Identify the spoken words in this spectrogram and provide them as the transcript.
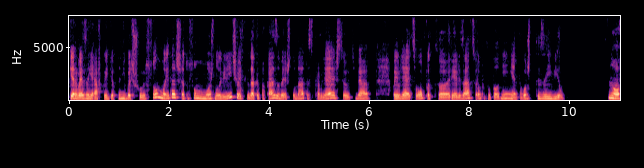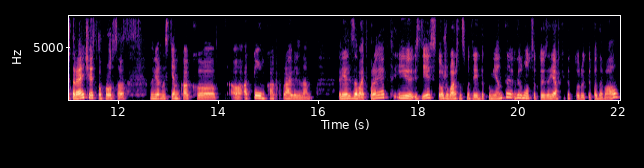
первая заявка идет на небольшую сумму, и дальше эту сумму можно увеличивать, когда ты показываешь, что да, ты справляешься, у тебя появляется опыт реализации, опыт выполнения того, что ты заявил. Ну, а вторая часть вопроса, наверное, с тем, как э, а, о том, как правильно реализовать проект. И здесь тоже важно смотреть документы, вернуться к той заявке, которую ты подавал,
